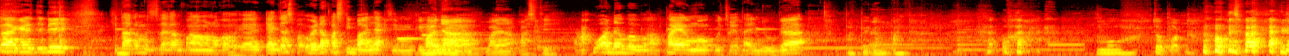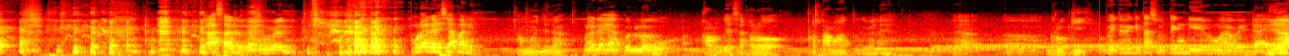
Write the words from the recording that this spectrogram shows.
Nah, guys, jadi kita akan menceritakan pengalaman horor. Yang, yang jelas Weda pasti banyak sih mungkin. Banyak, banyak pasti. Aku ada beberapa yang mau ku ceritain juga. Pan pegang pan. Mau copot. Kerasa dulu Ben. Mulai dari siapa nih? Kamu aja dah. Mulai dari aku dulu. Aku- kalau biasa kalau pertama tuh gimana ya? Kayak eh, grogi. BTW kita syuting di rumah Weda ya. Iya,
